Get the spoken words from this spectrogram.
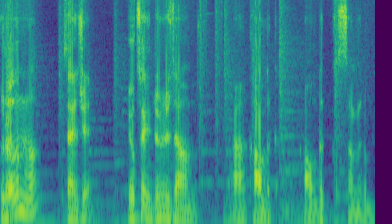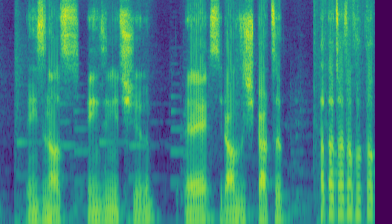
Duralım mı sence? Yoksa dümdüz devam mı? Ha, kaldık. Kaldık sanırım. Benzin az. Benzin yetiştirelim. Ve silahımızı çıkartıp ta ta ta ta ta ta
